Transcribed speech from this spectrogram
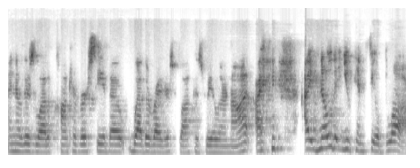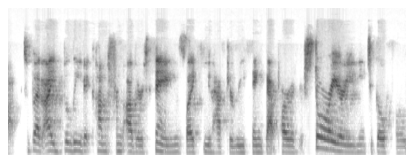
I know there's a lot of controversy about whether writer's block is real or not. I, I know that you can feel blocked, but I believe it comes from other things like you have to rethink that part of your story or you need to go for a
